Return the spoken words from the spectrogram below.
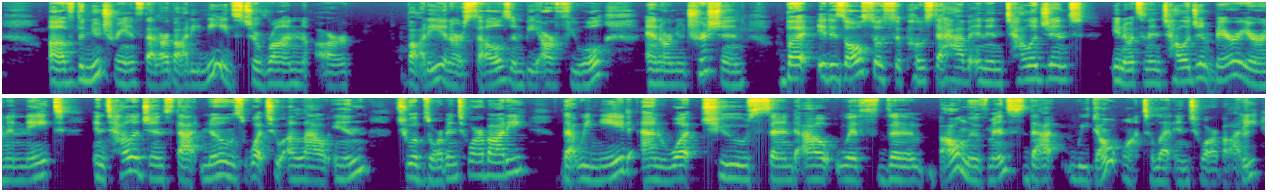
of the nutrients that our body needs to run our body and our cells and be our fuel and our nutrition. But it is also supposed to have an intelligent, you know, it's an intelligent barrier, an innate intelligence that knows what to allow in to absorb into our body that we need and what to send out with the bowel movements that we don't want to let into our body.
